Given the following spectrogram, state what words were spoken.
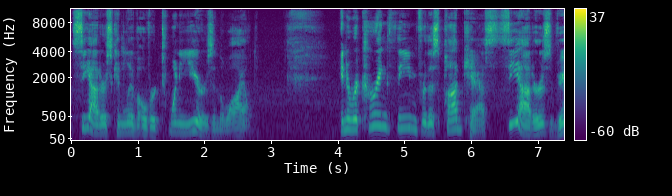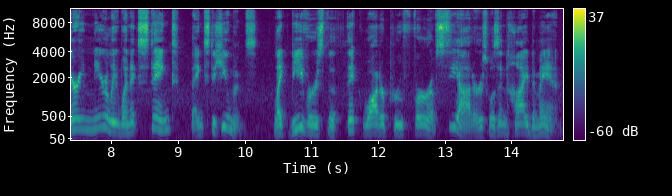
sea otters can live over 20 years in the wild. In a recurring theme for this podcast, sea otters very nearly went extinct thanks to humans. Like beavers, the thick waterproof fur of sea otters was in high demand,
